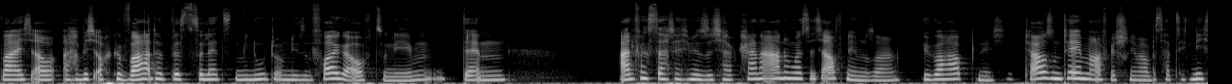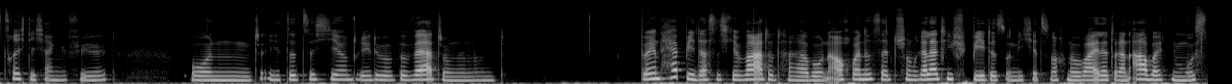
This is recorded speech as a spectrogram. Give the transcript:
war ich auch, habe ich auch gewartet bis zur letzten Minute, um diese Folge aufzunehmen. Denn anfangs dachte ich mir so, ich habe keine Ahnung, was ich aufnehmen soll. Überhaupt nicht. Tausend Themen aufgeschrieben, aber es hat sich nichts richtig angefühlt. Und jetzt sitze ich hier und rede über Bewertungen und bin happy, dass ich gewartet habe. Und auch wenn es jetzt schon relativ spät ist und ich jetzt noch eine Weile dran arbeiten muss,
